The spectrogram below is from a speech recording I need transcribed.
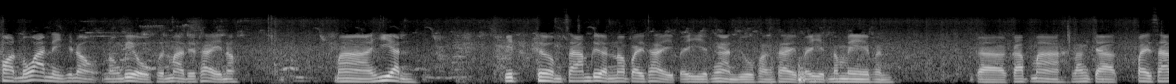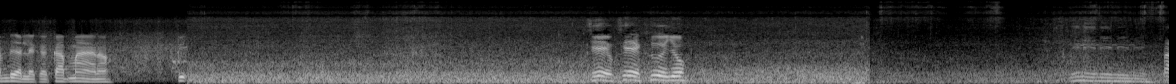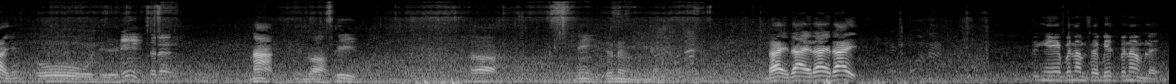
ฮอดเมื่อวานนี่พี่น้องน้องเบลเพิ่นมาที่ไทยเนาะมาเฮียนปิดเทอมสามเดือนเนาะไปไทยไปเฮ็ดงานอยู่ฝั่งไทยไปเฮ็ดน้ำเมเพิ่นก็กลับมาหลังจากไปสามเดือนแล้วก็กลับมาเนาะปิโอเคโอเคคืออยู่นี่นี่นี่นี่นี่ใต้ยังโอ้นี่นี่ตัวหนึ่งนาคเห็นบ่พี่เออ นี่ตัวหนึ่งได้ได้ได้ได้ตึงเฮไปนำใส่เบ็ดไปนำเลย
